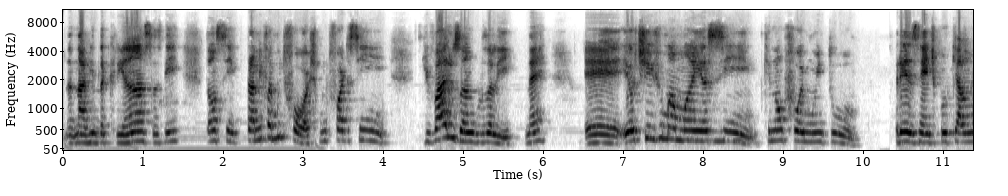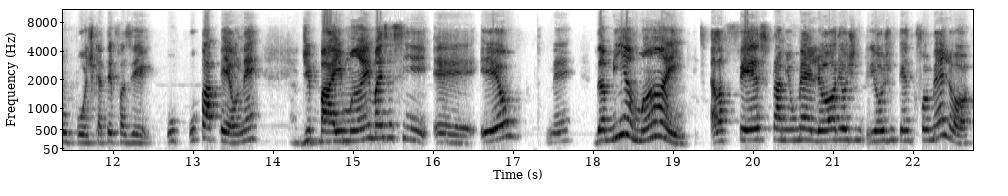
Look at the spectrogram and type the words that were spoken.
na vida da criança, assim. Então, assim, para mim foi muito forte, muito forte, assim, de vários ângulos ali, né. É, eu tive uma mãe, assim, que não foi muito presente porque ela não pôde, quer ter fazer o, o papel, né? De pai e mãe, mas assim, é, eu, né? Da minha mãe, ela fez para mim o melhor e hoje, e hoje entendo que foi o melhor.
